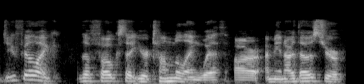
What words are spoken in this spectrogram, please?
do you feel like the folks that you're tumbling with are I mean are those your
